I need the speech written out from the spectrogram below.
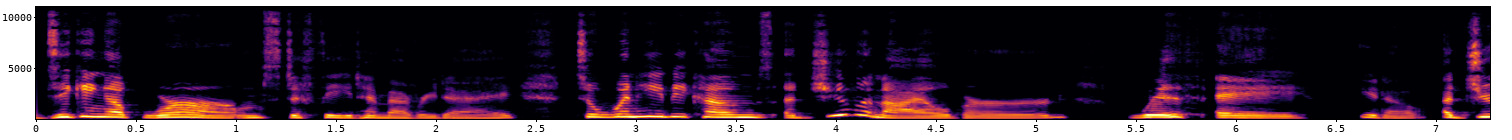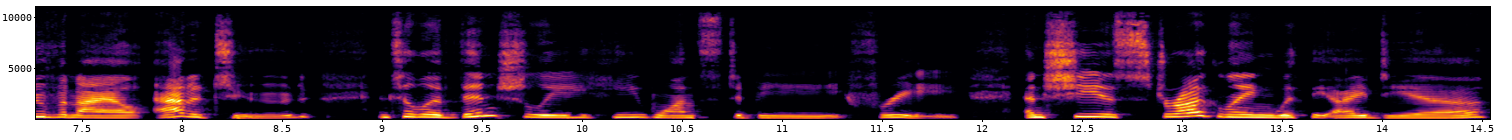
digging up worms to feed him every day to when he becomes a juvenile bird with a you know, a juvenile attitude until eventually he wants to be free. And she is struggling with the idea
